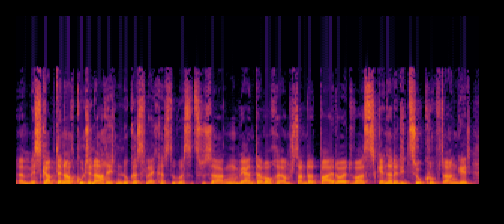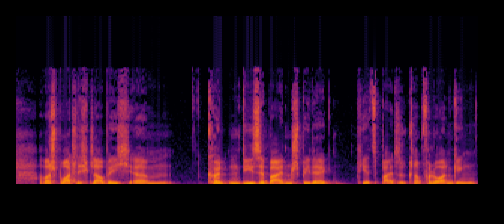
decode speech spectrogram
Ähm, es gab dennoch gute Nachrichten, Lukas, vielleicht kannst du was dazu sagen. Während der Woche am Standort Bayreuth, was generell die Zukunft angeht, aber sportlich, glaube ich, ähm, könnten diese beiden Spiele, die jetzt beide knapp verloren gingen,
